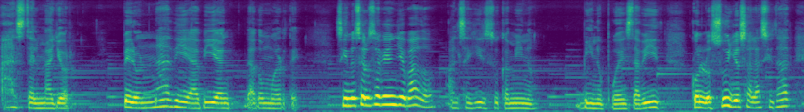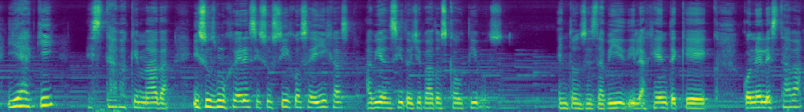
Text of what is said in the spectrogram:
hasta el mayor, pero nadie había dado muerte, sino se los habían llevado al seguir su camino. Vino pues David con los suyos a la ciudad y aquí estaba quemada y sus mujeres y sus hijos e hijas habían sido llevados cautivos. Entonces David y la gente que con él estaba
